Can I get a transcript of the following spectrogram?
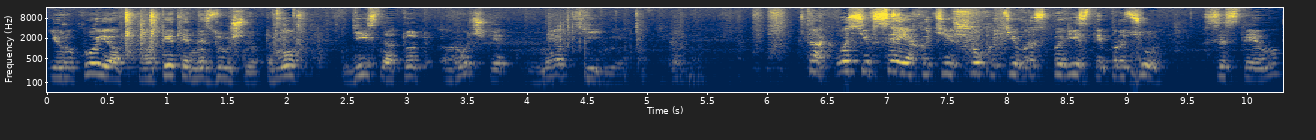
і рукою обхватити незручно. Тому дійсно тут ручки необхідні. Так, ось і все я хотів, що хотів розповісти про цю систему.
